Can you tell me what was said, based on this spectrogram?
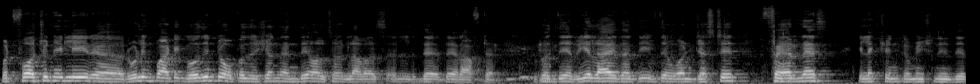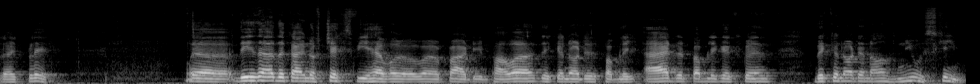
But fortunately, ruling party goes into opposition and they also love us thereafter because they realize that if they want justice, fairness, election commission is the right place. Uh, these are the kind of checks we have a, party in power. They cannot publish ads at public expense. They cannot announce new scheme.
